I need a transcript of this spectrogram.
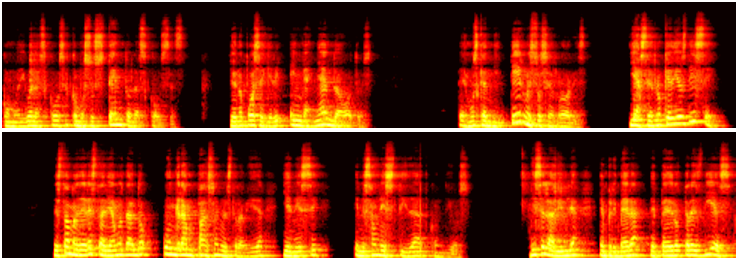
como digo las cosas, como sustento las cosas. Yo no puedo seguir engañando a otros. Tenemos que admitir nuestros errores y hacer lo que Dios dice. De esta manera estaríamos dando un gran paso en nuestra vida y en, ese, en esa honestidad con Dios. Dice la Biblia en primera de Pedro 3:10,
